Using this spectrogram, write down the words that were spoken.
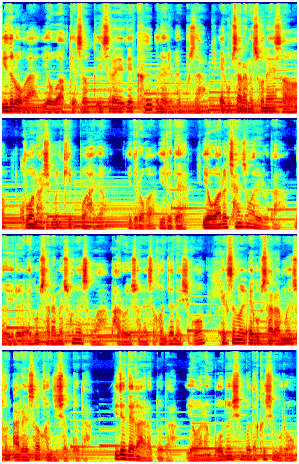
이드로가 여호와께서 그 이스라엘에게 큰 은혜를 베푸사 애굽 사람의 손에서 구원하심을 기뻐하여 이드로가 이르되 여호와를 찬송하리로다. 너희를 애굽 사람의 손에서와 바로의 손에서 건져내시고 백성을 애굽 사람의 손 아래서 건지셨도다 이제 내가 알았도다. 여호와는 모든 신보다 크심으로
